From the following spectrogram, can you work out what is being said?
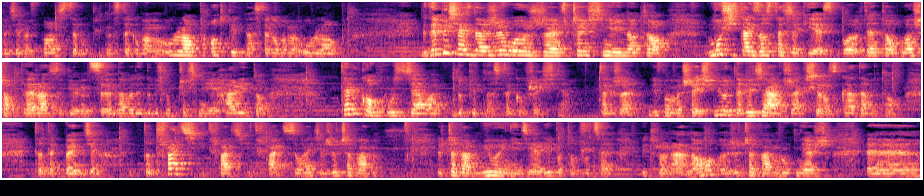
będziemy w Polsce, bo 15 mamy urlop, od 15 mamy urlop. Gdyby się zdarzyło, że wcześniej, no to musi tak zostać jak jest, bo ja to ogłaszam teraz, więc nawet gdybyśmy wcześniej jechali, to ten konkurs działa do 15 września. Także już mamy 6 minut. Ja wiedziałam, że jak się rozgadam, to, to tak będzie. To trwać i trwać i trwać. Słuchajcie, życzę Wam, życzę Wam miłej niedzieli, bo to wrzucę jutro rano. Życzę Wam również e,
